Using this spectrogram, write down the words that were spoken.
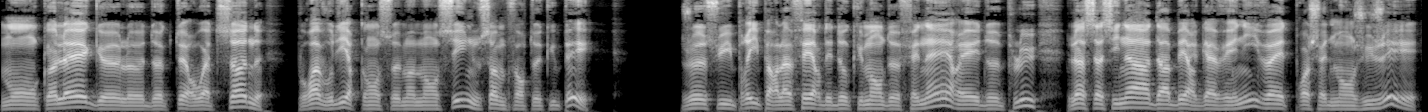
Mon collègue, le docteur Watson, pourra vous dire qu'en ce moment-ci nous sommes fort occupés. Je suis pris par l'affaire des documents de Fener et de plus, l'assassinat d'Abergavenny va être prochainement jugé.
